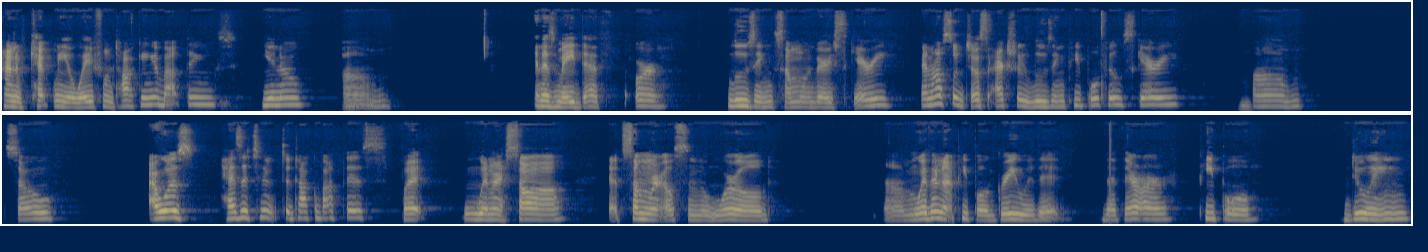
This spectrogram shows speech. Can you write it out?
kind of kept me away from talking about things, you know? Mm. Um, and has made death or losing someone very scary and also just actually losing people feels scary mm. um, so i was hesitant to talk about this but when i saw that somewhere else in the world um, whether or not people agree with it that there are people doing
